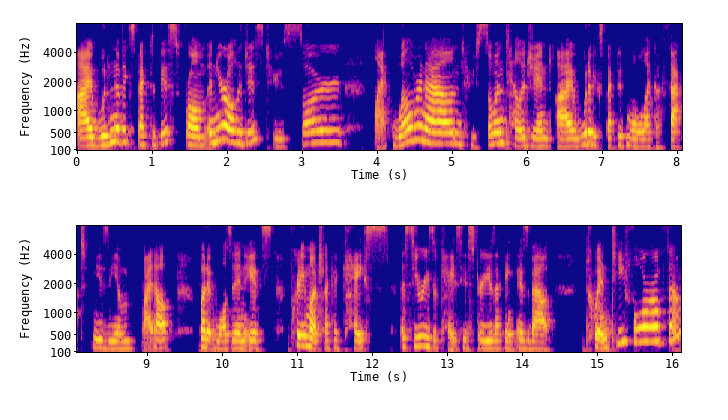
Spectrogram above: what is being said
I wouldn't have expected this from a neurologist who's so like well renowned, who's so intelligent. I would have expected more like a fact museum write up, but it wasn't. It's pretty much like a case, a series of case histories. I think there's about 24 of them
